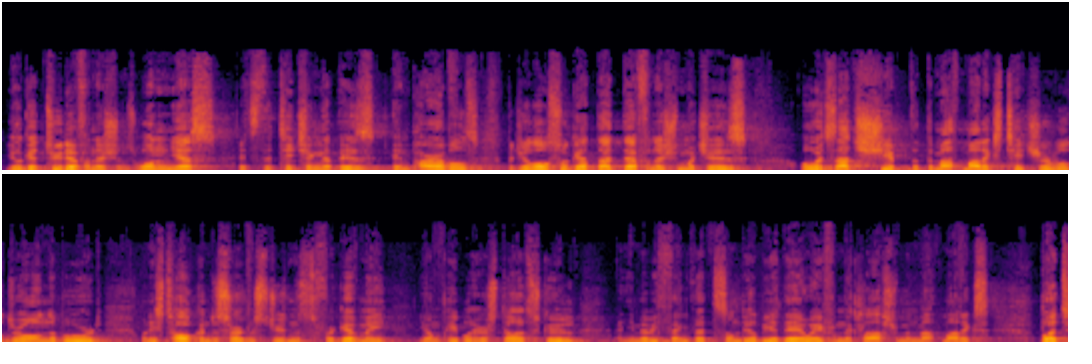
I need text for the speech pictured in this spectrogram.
you'll get two definitions. One, yes, it's the teaching that is in parables, but you'll also get that definition which is, oh, it's that shape that the mathematics teacher will draw on the board when he's talking to certain students. Forgive me, young people who are still at school, and you maybe think that Sunday will be a day away from the classroom in mathematics. But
